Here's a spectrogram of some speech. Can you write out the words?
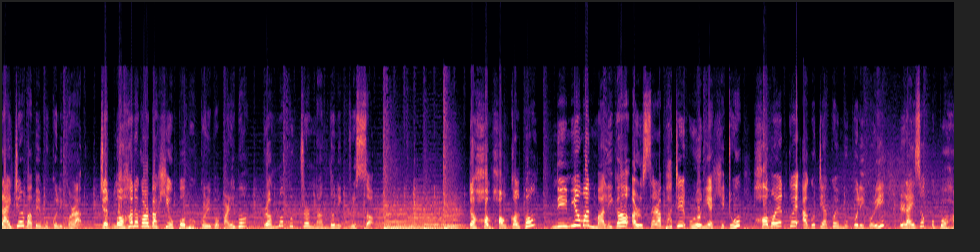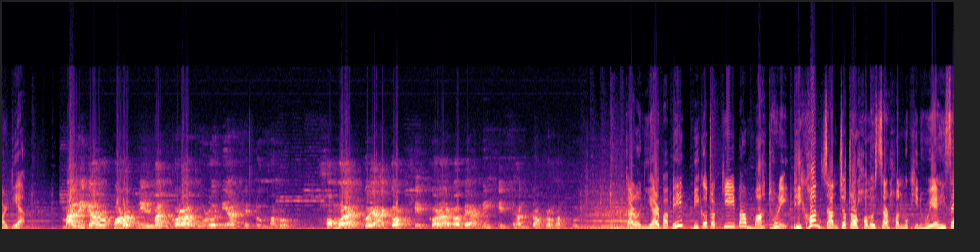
ৰাইজৰ বাবে মুকলি কৰা য'ত মহানগৰবাসীয়ে উপভোগ কৰিব পাৰিব ব্ৰহ্মপুত্ৰৰ নান্দনিক দৃশ্য। দশম সংকল্প নিৰ্মীয়মান মালিগাঁও আৰু চেৰাবভাটিৰ উৰণীয়া সেতু সময়তকৈ আগতীয়াকৈ মুকলি কৰি ৰাইজক উপহাৰ দিয়া। মালিগাঁৱৰ ওপৰত নিৰ্মাণ কৰা উৰণীয়া সেতুখনো সময়তকৈ আগত শেষ কৰাৰ বাবে আমি সিদ্ধান্ত গ্ৰহণ কৰিছোঁ কাৰণ ইয়াৰ বাবে বিগত কেইবা মাহ ধৰি ভীষণ যান জঁটৰ সমস্যাৰ সন্মুখীন হৈ আহিছে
